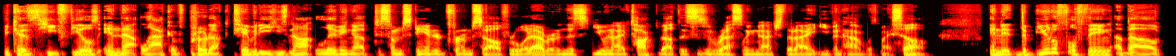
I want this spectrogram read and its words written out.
because he feels in that lack of productivity, he's not living up to some standard for himself or whatever. And this, you and I have talked about this is a wrestling match that I even have with myself. And it, the beautiful thing about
